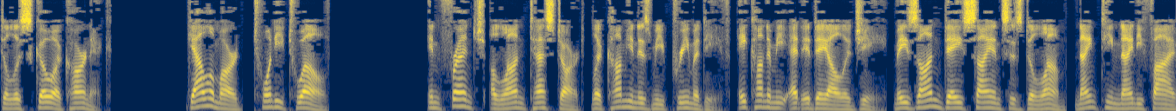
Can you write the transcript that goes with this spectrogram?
de Lascaux à. Gallimard, 2012 in French Alain Testart, Le communisme primitif, économie et idéologie, Maison des sciences de l'homme, 1995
